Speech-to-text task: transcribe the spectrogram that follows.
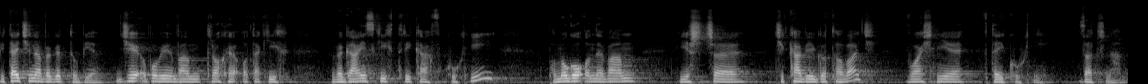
Witajcie na Wegetubie. Dzisiaj opowiem Wam trochę o takich wegańskich trikach w kuchni. Pomogą one Wam jeszcze ciekawiej gotować właśnie w tej kuchni. Zaczynamy.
